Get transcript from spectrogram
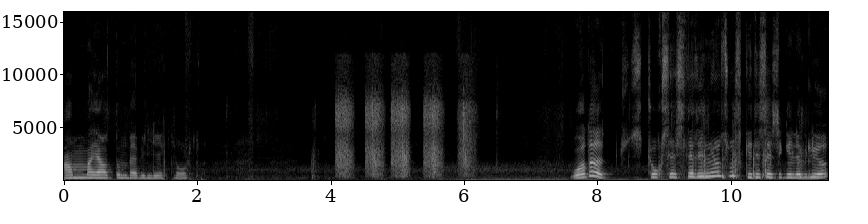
Amma yazdım be Black Lord. Bu arada çok sesle dinliyorsunuz. Kedi sesi gelebiliyor.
